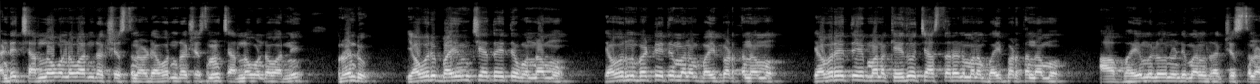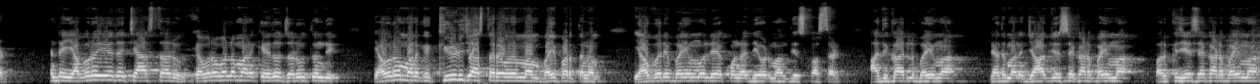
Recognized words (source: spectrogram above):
అంటే చెరలో ఉన్నవారిని రక్షిస్తున్నాడు. ఎవరిని రక్షిస్తున్నాడు? చెరలో ఉన్నవారిని. రెండు ఎవరి భయం చేత అయితే ఉన్నామో ఎవరిని బట్టి అయితే మనం భయపడుతున్నామో ఎవరైతే మనకేదో చేస్తారని మనం భయపడుతున్నామో ఆ భయంలో నుండి మనం రక్షిస్తున్నాడు. అంటే ఎవరో ఏదో చేస్తారు ఎవరి వల్ల మనకి ఏదో జరుగుతుంది ఎవరో మనకి కీడు చేస్తారో అని మనం భయపడుతున్నాం. ఎవరి భయము లేకుండా దేవుడు మనం తీసుకొస్తాడు. అధికారులు భయమా? లేకపోతే మనం జాబ్ చేసే కాడ భయమా? వర్క్ చేసే కాడ భయమా?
